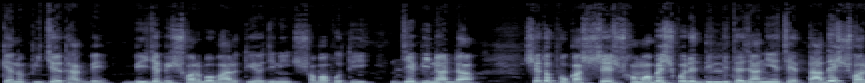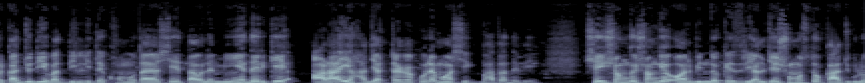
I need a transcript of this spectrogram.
কেন পিছিয়ে থাকবে? বিজেপি সর্বভারতীয় যিনি সভাপতি জেপি নাড্ডা, সে তো প্রকাশ্যে সমাবেশ করে দিল্লিতে জানিয়েছে, তাদের সরকার যদি এবার দিল্লিতে ক্ষমতায় আসে, তাহলে মেয়েদেরকে আড়াই হাজার টাকা করে মাসিক ভাতা দেবে। সেই সঙ্গে সঙ্গে অরবিন্দ কেজরিওয়াল যে সমস্ত কাজগুলো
